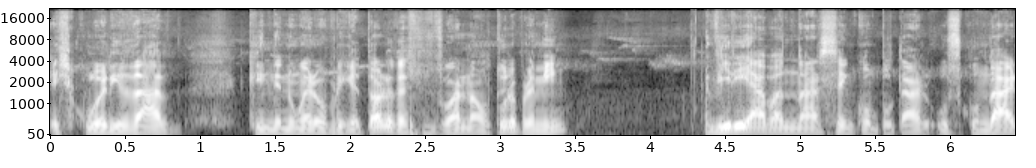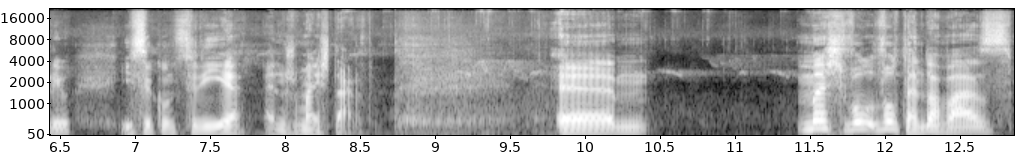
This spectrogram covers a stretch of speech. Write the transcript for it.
a escolaridade, que ainda não era obrigatória, 12 ano, na altura, para mim, viria a abandonar sem completar o secundário, isso aconteceria anos mais tarde. mas voltando à base,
